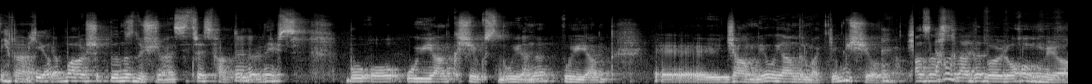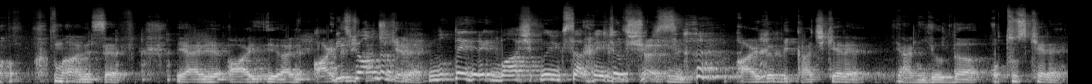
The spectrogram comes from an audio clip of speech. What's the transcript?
yapabiliyor. Ya bağışıklığınızı düşünün. Yani stres faktörlerinin hepsi. Bu o uyuyan, kış uykusunda uyanı, uyuyan e, canlıyı uyandırmak gibi bir şey oluyor. Bazı hastalarda böyle olmuyor maalesef. Yani ay, yani ayda Biz birkaç kere. mutlu ederek bağışıklığı yükseltmeye çalışıyoruz. ayda birkaç kere yani yılda 30 kere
